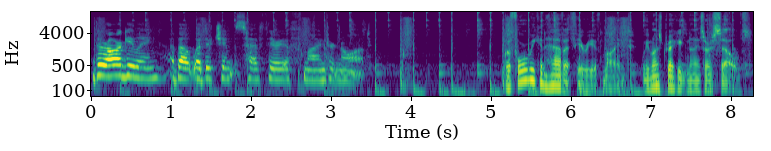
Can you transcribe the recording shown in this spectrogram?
They're arguing about whether chimps have theory of mind or not. Before we can have a theory of mind, we must recognize ourselves.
